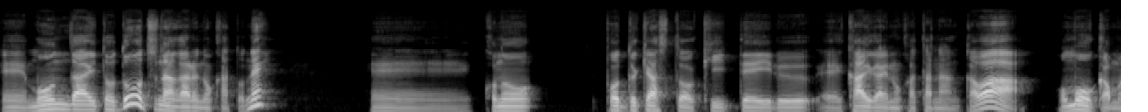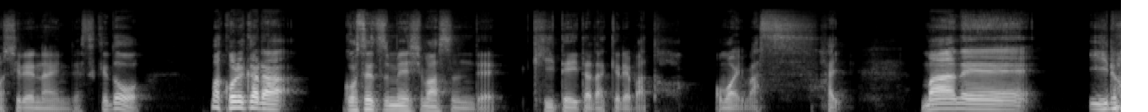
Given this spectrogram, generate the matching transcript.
えー問題とどうつながるのかとね、えーこのポッドキャストを聞いている、えー海外の方なんかは思うかもしれないんですけど、まあ、これからご説明しますんで、聞いていただければと思います。はい。まあね、いろ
